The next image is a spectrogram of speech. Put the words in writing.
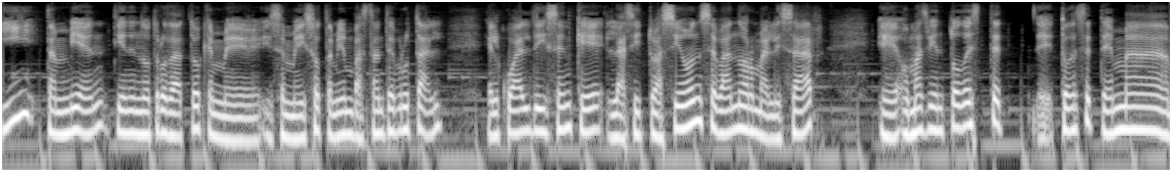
y también tienen otro dato que me, se me hizo también bastante brutal, el cual dicen que la situación se va a normalizar, eh, o más bien todo este, eh, todo este tema,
